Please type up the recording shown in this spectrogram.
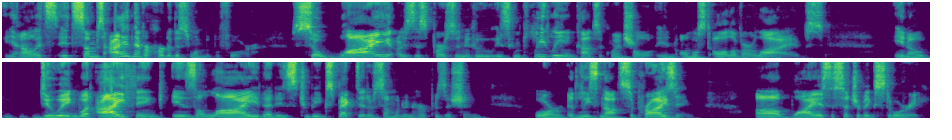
you know, it's it's some. I had never heard of this woman before. So why is this person who is completely inconsequential in almost all of our lives, you know, doing what I think is a lie that is to be expected of someone in her position, or at least not surprising? Uh, why is this such a big story?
